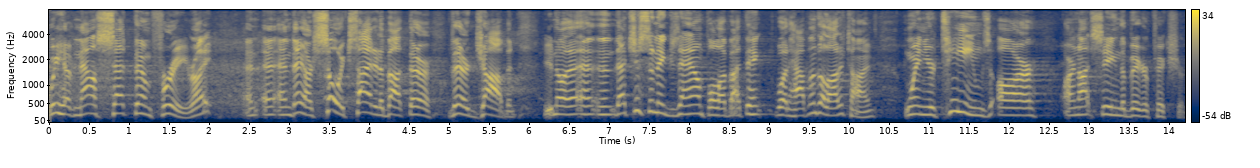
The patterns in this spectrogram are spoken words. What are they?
We have now set them free, right? And, and, and they are so excited about their, their job. And, you know, and, and that's just an example of, I think, what happens a lot of times when your teams are, are not seeing the bigger picture.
